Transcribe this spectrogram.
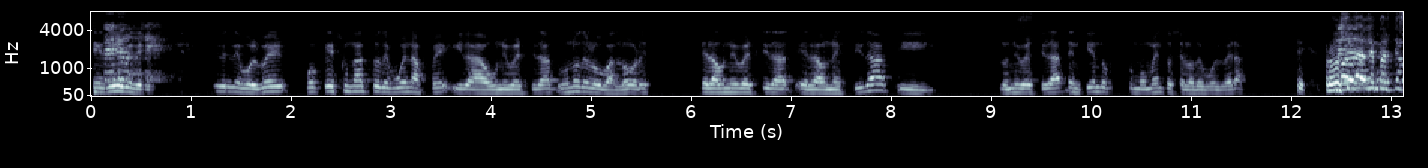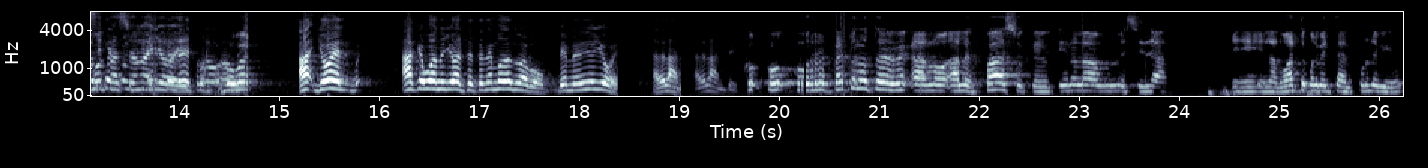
Se debe de de devolver porque es un acto de buena fe y la universidad, uno de los valores de la universidad es la honestidad y la universidad entiendo que en su momento se lo devolverá. Sí. darle participación a Joel, por favor. Ah, Joel, ah, qué bueno Joel, te tenemos de nuevo. Bienvenido Joel. Adelante, adelante. Con, respecto a al espacio que tiene la universidad eh, en la Duarte en de Viejo,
